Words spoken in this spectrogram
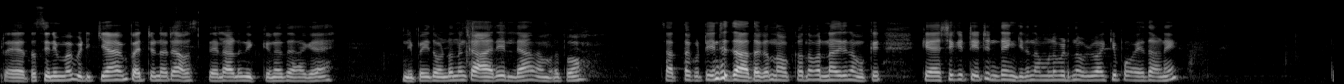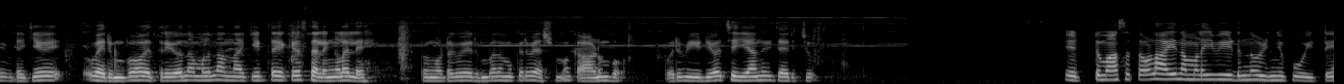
പ്രേത സിനിമ പിടിക്കാൻ പറ്റുന്ന ഒരു അവസ്ഥയിലാണ് നിൽക്കുന്നത് ആകെ. ഇനിയിപ്പോൾ ഇതുകൊണ്ടൊന്നും കാര്യമില്ല. നമ്മളിപ്പോൾ ചത്തക്കുട്ടീന്റെ ജാതകം നോക്കാന്ന് പറഞ്ഞാൽ നമുക്ക് ക്യാഷ് കിട്ടിയിട്ടുണ്ടെങ്കിൽ നമ്മൾ ഇവിടുന്ന് ഒഴിവാക്കി പോയതാണ്. അപ്പോൾ ഇവിടേക്ക് വരുമ്പോൾ എത്രയോ നമ്മൾ നന്നാക്കിയിട്ടൊക്കെ സ്ഥലങ്ങളല്ലേ? അപ്പോൾ ഇങ്ങോട്ടൊക്കെ വരുമ്പോൾ നമുക്കൊരു വിഷമം കാണുമ്പോൾ അപ്പോൾ ഒരു വീഡിയോ ചെയ്യാമെന്ന് വിചാരിച്ചു. എട്ട് മാസത്തോളമായി നമ്മൾ ഈ വീടിൽ നിന്ന് ഒഴിഞ്ഞു പോയിട്ട്.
